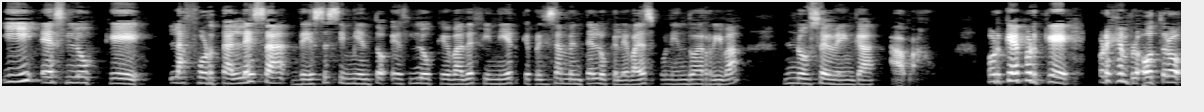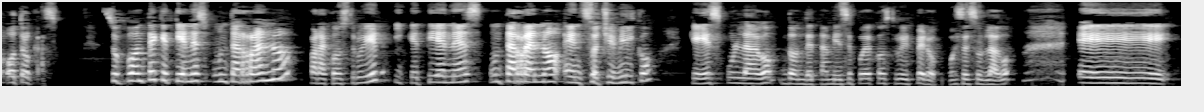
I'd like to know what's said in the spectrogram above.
y es lo que la fortaleza de ese cimiento es lo que va a definir que precisamente lo que le vayas poniendo arriba no se venga abajo. ¿Por qué? Porque, por ejemplo, otro, otro caso. Suponte que tienes un terreno para construir y que tienes un terreno en Xochimilco, que es un lago donde también se puede construir, pero pues es un lago. Eh,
